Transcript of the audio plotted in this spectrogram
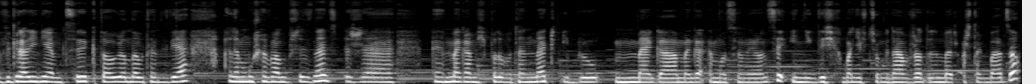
wygrali Niemcy, kto oglądał ten wie, ale muszę wam przyznać, że y, mega mi się podobał ten mecz i był mega, mega emocjonujący i nigdy się chyba nie wciągnęłam w żaden mecz aż tak bardzo.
